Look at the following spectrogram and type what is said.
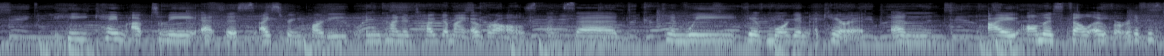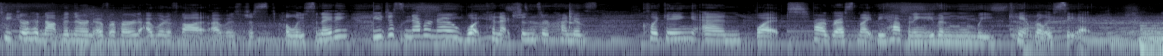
He came up to me at this ice cream party and kind of tugged at my overalls and said, Can we give Morgan a carrot? And I almost fell over. If his teacher had not been there and overheard, I would have thought I was just hallucinating. You just never know what connections are kind of clicking and what progress might be happening even when we can't really see it.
